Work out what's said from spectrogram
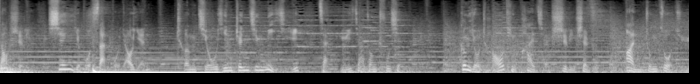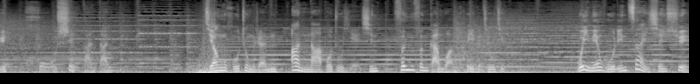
道势力，先一步散布谣言，称九阴真经秘籍在余家庄出现。更有朝廷派遣势力渗入，暗中做局，虎视眈眈。江湖众人按捺不住野心，纷纷赶往窥个究竟。为免武林再掀血雨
